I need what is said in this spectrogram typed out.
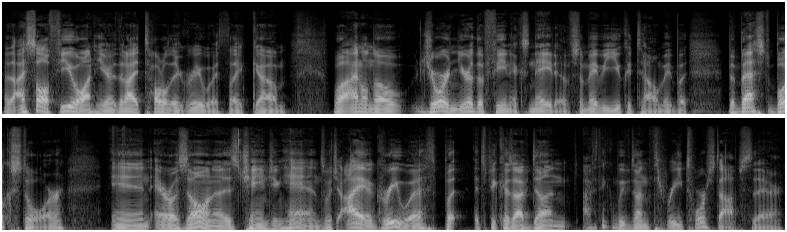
I saw a few on here that I totally agree with. Like, um, well, I don't know, Jordan, you're the Phoenix native, so maybe you could tell me, but the best bookstore in Arizona is changing hands, which I agree with, but it's because I've done, I think we've done three tour stops there.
